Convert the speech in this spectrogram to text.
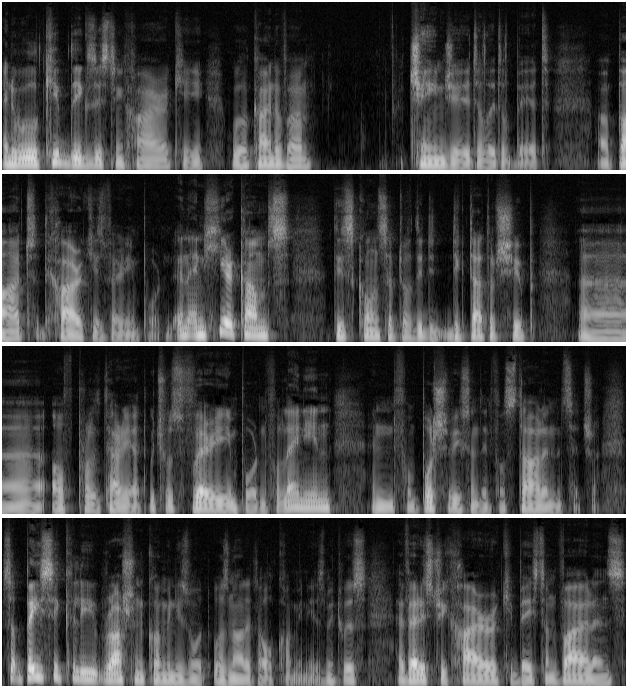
and we will keep the existing hierarchy. We'll kind of um, change it a little bit, uh, but the hierarchy is very important. And and here comes this concept of the di- dictatorship uh, of proletariat, which was very important for Lenin and for Bolsheviks and then for Stalin, etc. So basically, Russian communism was not at all communism. It was a very strict hierarchy based on violence,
